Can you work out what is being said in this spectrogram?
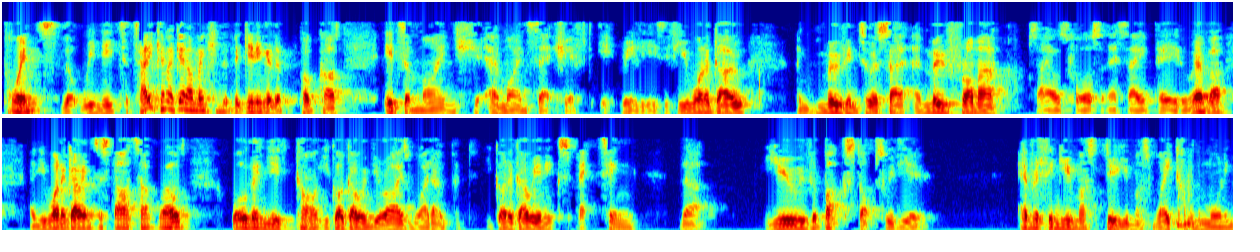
points that we need to take. And again, I mentioned at the beginning of the podcast, it's a mind, sh- a mindset shift. It really is. If you want to go and move into a, and move from a Salesforce, an SAP, whoever, and you want to go into startup world, well, then you can't, you've got to go with your eyes wide open. You've got to go in expecting that you, the buck stops with you. Everything you must do, you must wake up in the morning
